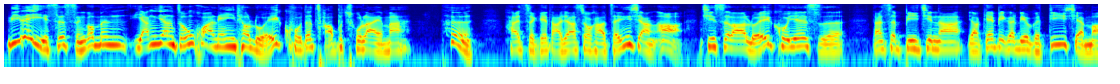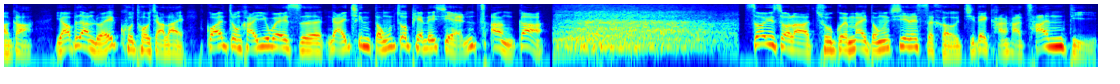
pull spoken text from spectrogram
你的意思是我们泱泱中华连一条内裤都造不出来吗？哼！还是给大家说下真相啊！其实呢，内裤也是，但是毕竟呢，要给别个留个底线嘛，嘎，要不然内裤脱下来，观众还以为是爱情动作片的现场，嘎。所以说啦，出国买东西的时候，记得看下产地，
